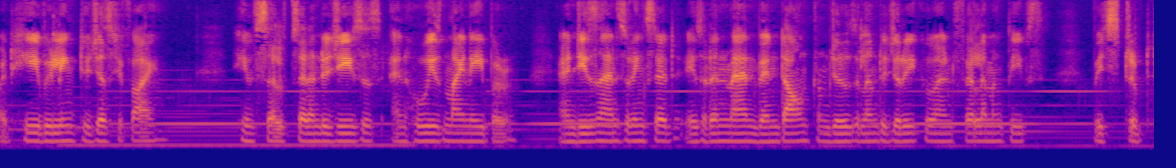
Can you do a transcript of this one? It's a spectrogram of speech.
But he, willing to justify himself, said unto Jesus, And who is my neighbor? And Jesus answering said, A certain man went down from Jerusalem to Jericho, and fell among thieves, which stripped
